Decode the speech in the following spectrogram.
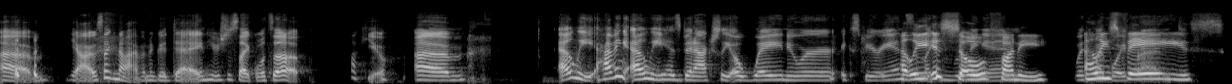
Um, yeah, I was like not having a good day. And he was just like, What's up? Fuck you. Um Ellie, having Ellie has been actually a way newer experience. than, Ellie like, is so in funny. With Ellie's face.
